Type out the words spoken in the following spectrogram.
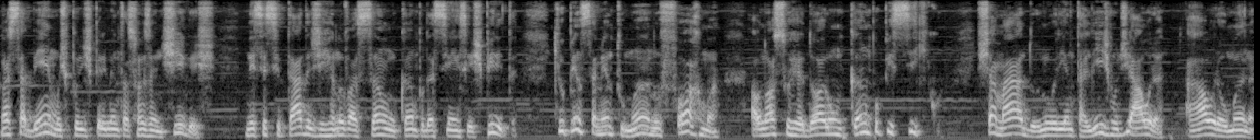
Nós sabemos, por experimentações antigas, necessitadas de renovação no campo da ciência espírita, que o pensamento humano forma ao nosso redor um campo psíquico, chamado no orientalismo de aura, a aura humana.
